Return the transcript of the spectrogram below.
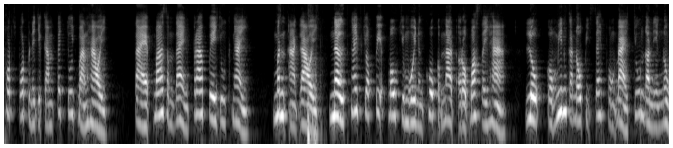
ថត់ស្ពតពាណិជ្ជកម្មតិចតួចបានហើយ តែបើសម្ដែងប្រើពេលយូរថ្ងៃមិនអាចឡើយនៅថ្ងៃភ្ជាប់ពាក្យបូកជាមួយនឹងខួបកំណើតរបស់សីហា លោកក៏មានកាដូពិសេសផងដែរជូនដល់នាងនោះ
